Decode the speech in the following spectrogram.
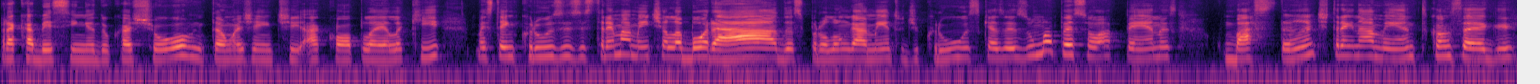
para a cabecinha do cachorro, então a gente acopla ela aqui, mas tem cruzes extremamente elaboradas, prolongamento de cruz, que às vezes uma pessoa apenas, com bastante treinamento, consegue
